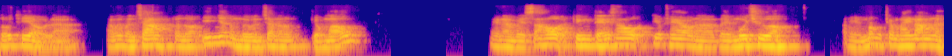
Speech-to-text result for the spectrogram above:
Tối thiểu là 80 phần trăm. Cho nó ít nhất là 10 phần trăm là kiểu mẫu. Đây là về xã hội kinh tế xã hội. Tiếp theo là về môi trường. Về mức 125 này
